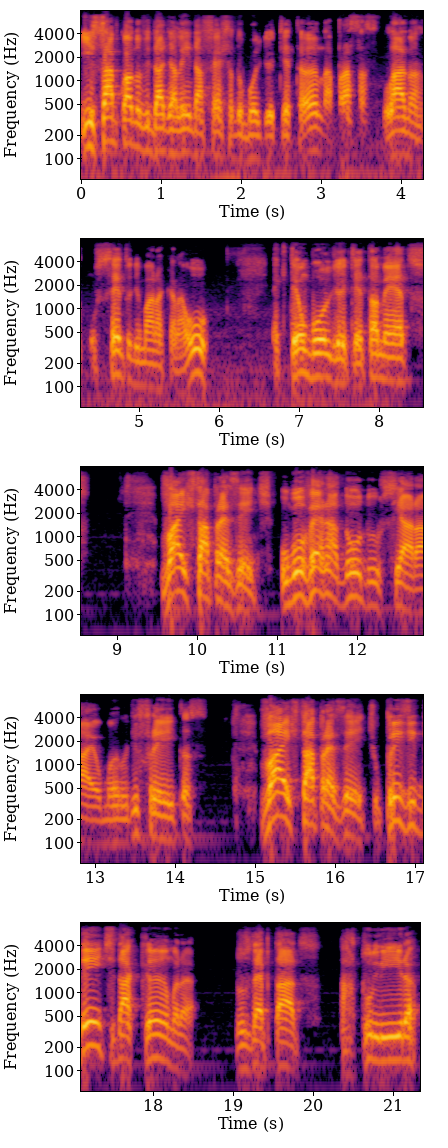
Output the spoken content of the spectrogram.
E sabe qual a novidade além da festa do bolo de 80 anos, na praça lá no, centro de Maracanaú? É que tem um bolo de 80 metros. Vai estar presente o governador do Ceará, é o Mano de Freitas. Vai estar presente o presidente da Câmara dos Deputados, Arthur Lira.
